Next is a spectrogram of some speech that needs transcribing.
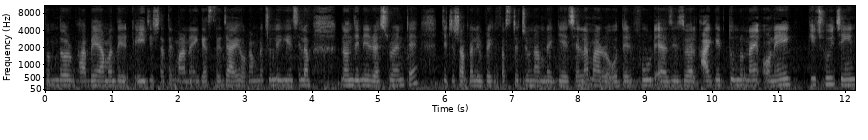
সুন্দরভাবে আমাদের এইজের সাথে মানায় গেছে। যাই হোক, আমরা চলে গিয়েছিলাম নন্দিনীর রেস্টুরেন্টে যেটা সকালে ব্রেকফাস্টের জন্য আমরা গিয়েছিলাম। আর ওদের ফুড অ্যাজ ইউজুয়াল আগের তুলনায় অনেক কিছুই চেঞ্জ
